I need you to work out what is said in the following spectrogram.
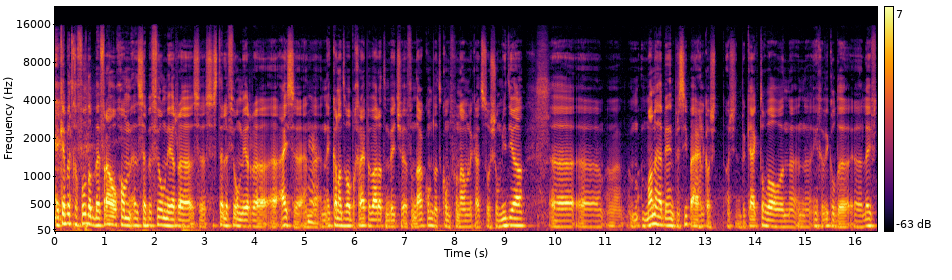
Ik heb het gevoel dat bij vrouwen gewoon, eh, ze hebben veel meer, eh, ze, ze stellen veel meer eh, eisen. En, Ja. en ik kan het wel begrijpen waar dat een beetje vandaan komt. Dat komt voornamelijk uit social media. Mannen hebben in principe eigenlijk, als je, als je het bekijkt, toch wel een, een ingewikkelde leven.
